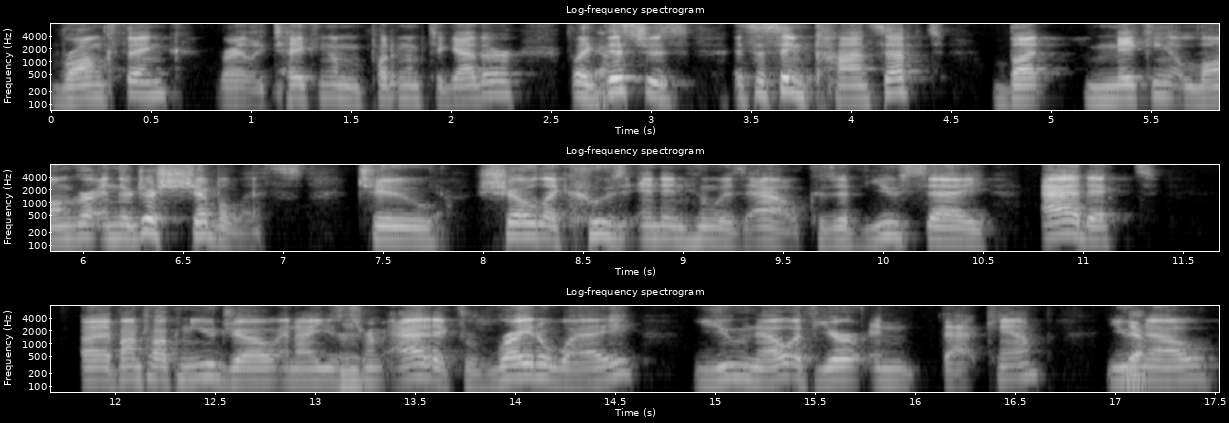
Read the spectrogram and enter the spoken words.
wrong think, right? Like taking them and putting them together. Like Yeah. this just it's the same concept, but making it longer, and they're just shibboleths to Yeah. show like who's in and who is out. Because if you say addict, uh, if I'm talking to you, Joe, and I use Mhm. the term addict right away, you know if you're in that camp, you know,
